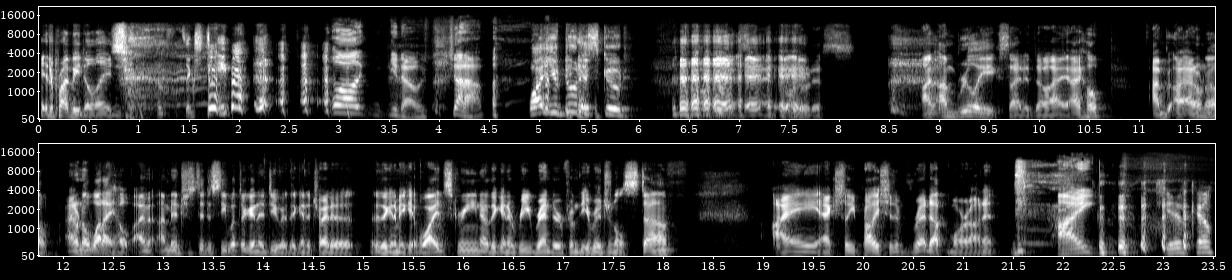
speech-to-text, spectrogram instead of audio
It'll probably be delayed until 16. well, you know, shut up. Why you do this, Scoot? Don't do this, man. Don't do this. I'm, I'm really excited though. I, I hope. I'm, I don't know. I don't know what I hope. I'm, I'm interested to see what they're going to do. Are they going to try to? Are they going to make it widescreen? Are they going to re-render from the original stuff? I actually probably should have read up more on it. I Should have come.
